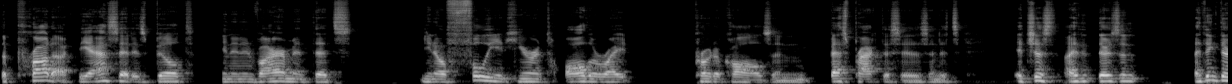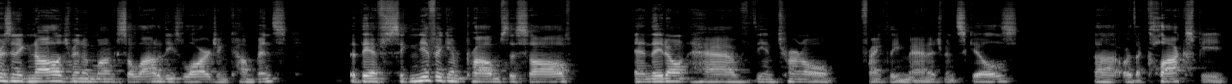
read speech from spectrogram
the product, the asset is built in an environment that's, you know, fully adherent to all the right protocols and best practices. And it's, it's just, I think there's an, I think there's an acknowledgement amongst a lot of these large incumbents that they have significant problems to solve and they don't have the internal, frankly, management skills uh, or the clock speed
